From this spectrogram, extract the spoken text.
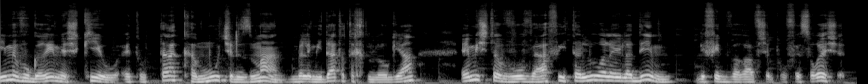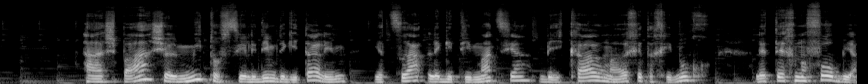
אם מבוגרים ישקיעו את אותה כמות של זמן בלמידת הטכנולוגיה, הם ישתוו ואף יתעלו על הילדים, לפי דבריו של פרופסור אשת. ההשפעה של מיתוס ילידים דיגיטליים יצרה לגיטימציה, בעיקר מערכת החינוך, לטכנופוביה,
